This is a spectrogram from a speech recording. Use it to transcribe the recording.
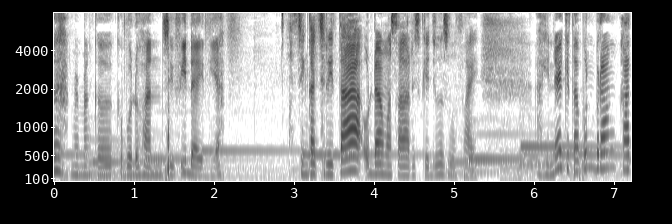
eh memang ke kebodohan si Vida ini ya. Singkat cerita udah masalah reschedule selesai. Akhirnya kita pun berangkat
